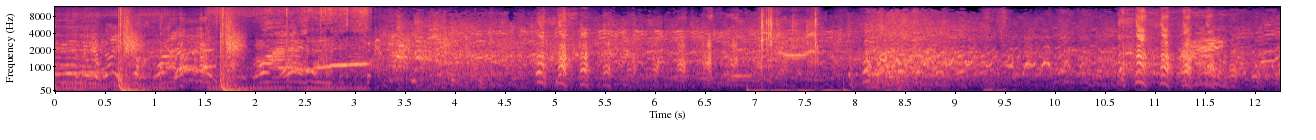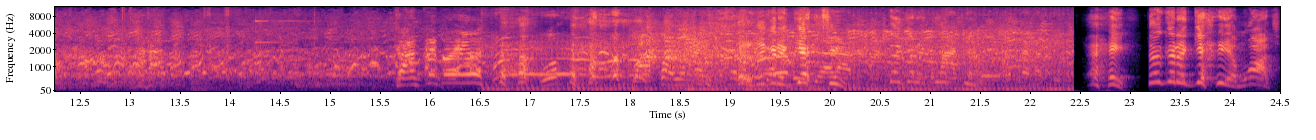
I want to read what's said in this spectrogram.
no. no. They're gonna get you! They're gonna get you. Hey, they're gonna get him. Watch.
